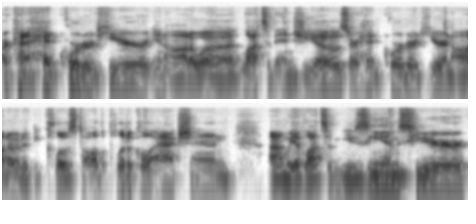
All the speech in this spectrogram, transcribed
are kind of headquartered here in Ottawa. Lots of NGOs are headquartered here in Ottawa to be close to all the political action. Um, we have lots of museums here.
